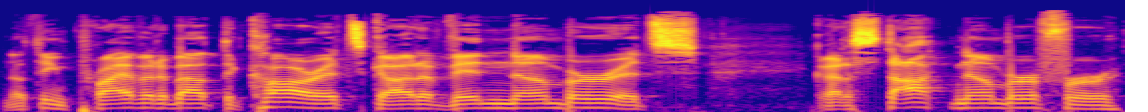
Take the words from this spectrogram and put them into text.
Nothing private about the car. It's got a VIN number. It's got a stock number for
